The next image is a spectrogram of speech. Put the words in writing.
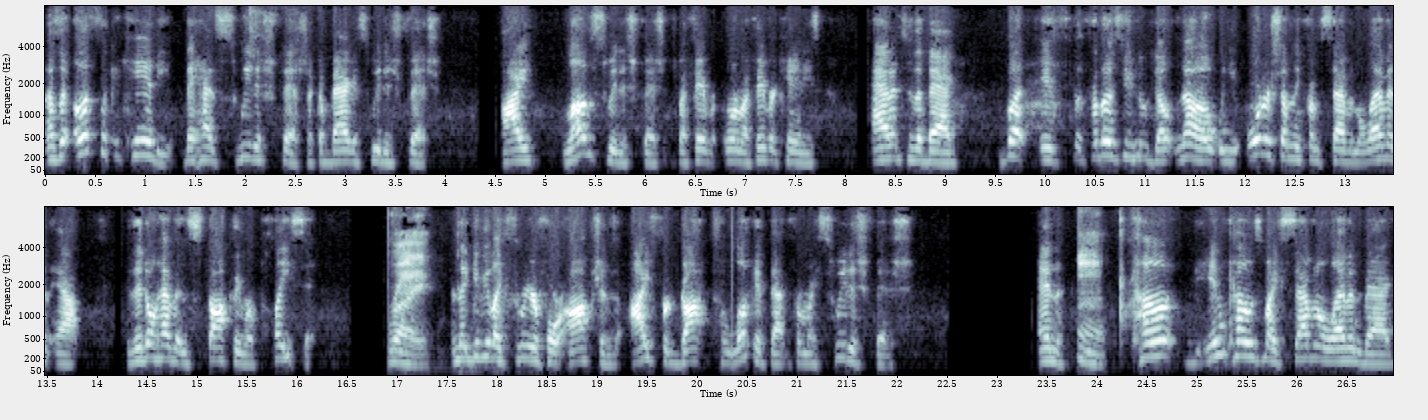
I was like, oh, let's look at candy. They had Swedish fish, like a bag of Swedish fish. I love Swedish fish. It's my favorite, one of my favorite candies. Add it to the bag. But it's for those of you who don't know, when you order something from 7-Eleven app, if they don't have it in stock, they replace it. Right. And they give you like three or four options. I forgot to look at that for my Swedish fish. And Uh, come, in comes my 7-Eleven bag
